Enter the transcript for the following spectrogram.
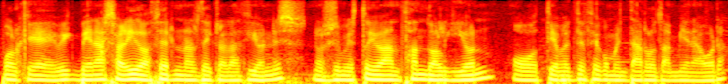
Porque Big Ben ha salido a hacer unas declaraciones. No sé si me estoy avanzando al guion o te apetece comentarlo también ahora.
